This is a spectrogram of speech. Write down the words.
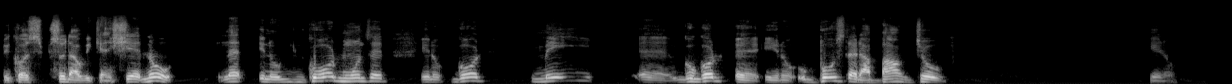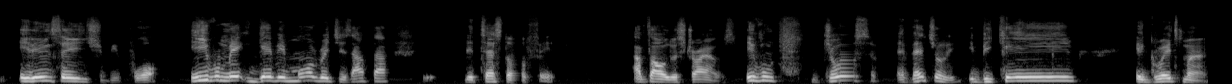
because so that we can share. No, not you know, God wanted, you know, God made uh, God, uh, you know, boasted about Job. You know, he didn't say he should be poor. He even make, gave him more riches after the test of faith, after all those trials. Even Joseph, eventually, he became a great man,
